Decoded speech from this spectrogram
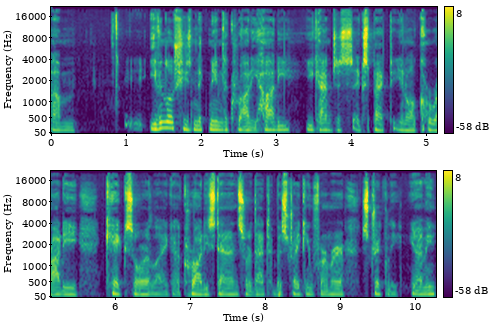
Um, even though she's nicknamed the Karate Hottie, you can't just expect you know karate kicks or like a karate stance or that type of striking from her strictly you know what i mean?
